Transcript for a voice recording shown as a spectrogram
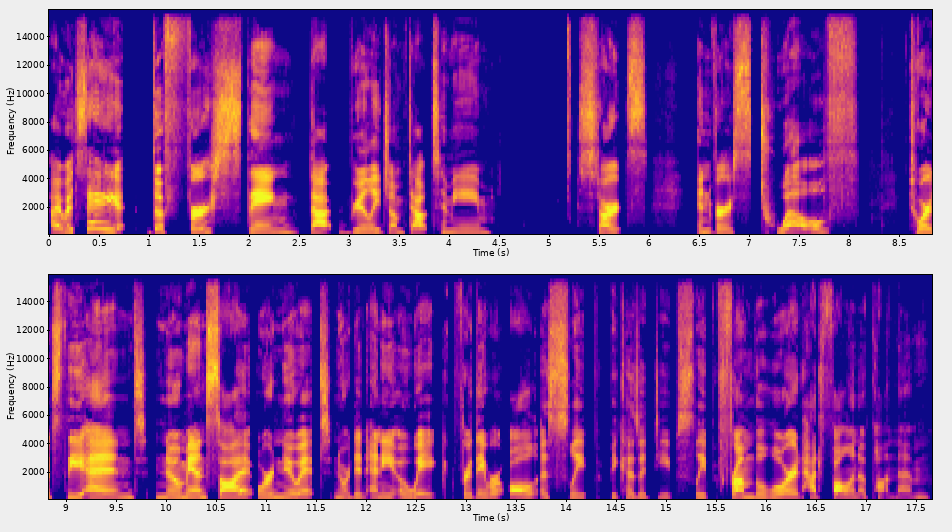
I would say the first thing that really jumped out to me starts in verse 12. Towards the end, no man saw it or knew it, nor did any awake, for they were all asleep, because a deep sleep from the Lord had fallen upon them.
